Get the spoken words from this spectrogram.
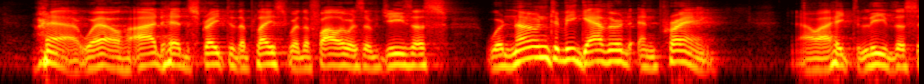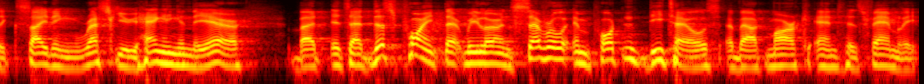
well, I'd head straight to the place where the followers of Jesus were known to be gathered and praying. Now, I hate to leave this exciting rescue hanging in the air, but it's at this point that we learn several important details about Mark and his family.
